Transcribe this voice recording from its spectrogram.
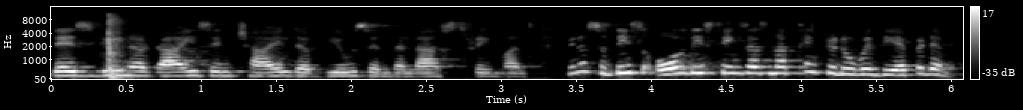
There's been a rise in child abuse in the last three months. You know, so these all these things has nothing to do with the epidemic.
